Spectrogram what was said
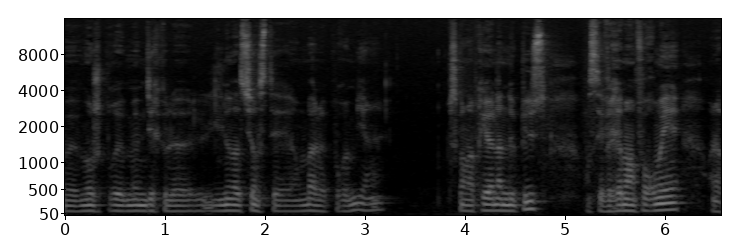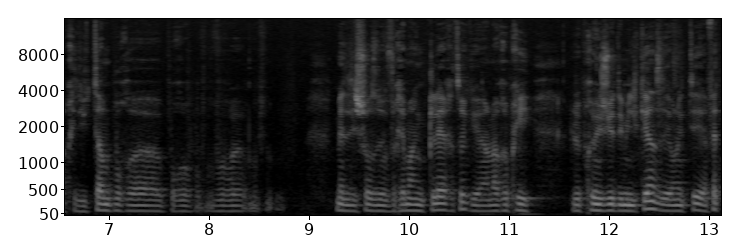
Euh, moi je pourrais même dire que l'inondation c'était un mal pour un bien. Hein. Parce qu'on a pris un an de plus, on s'est vraiment formé, on a pris du temps pour, pour, mettre les choses vraiment claires. Truc, et on a repris le 1er juillet 2015 et on était en fait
